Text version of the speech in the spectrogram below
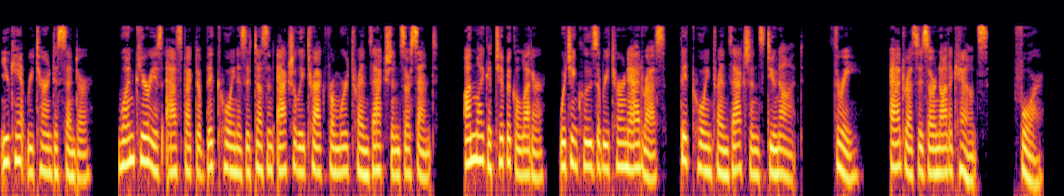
You can't return to sender. One curious aspect of Bitcoin is it doesn't actually track from where transactions are sent. Unlike a typical letter, which includes a return address, Bitcoin transactions do not. 3. Addresses are not accounts. 4.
